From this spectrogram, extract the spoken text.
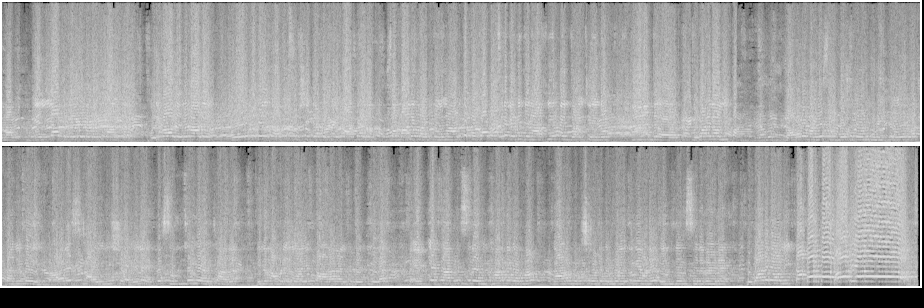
എത്തിച്ചേർന്ന എല്ലാ പ്രിയപ്പെട്ടവർക്കുമായിട്ട് ഒരുപാട് ഒരുപാട് ഓർമ്മകൾ നമ്മളെല്ലാവരും കാണാനായിട്ട് എത്തിയത് എം കെ ഫാബ്രിക്സിന്റെ ഉദ്ഘാടന കർമ്മം നാടൻ മുറിച്ചുകൊണ്ട് നിർവഹിക്കുകയാണ്. ഇന്ത്യൻ സിനിമയുടെ ഒരുപാട്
